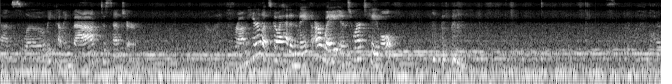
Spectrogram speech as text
And slowly coming back to center. From here, let's go ahead and make our way into our table. Our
